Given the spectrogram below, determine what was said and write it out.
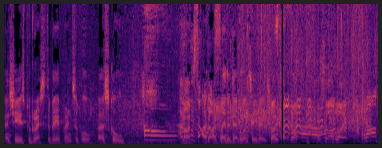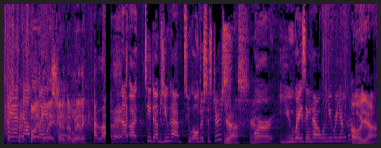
and she has progressed to be a principal at a school. Oh, And I, that is I, I play the devil on TV. So I kind of like, it's sort of like, It all it's panned out the transpired way, the way it it should have done, really. I love it. Now, uh, T-Dubs, you have two older sisters? Yes, yeah. Were you raising hell when you were younger? Oh, yeah.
